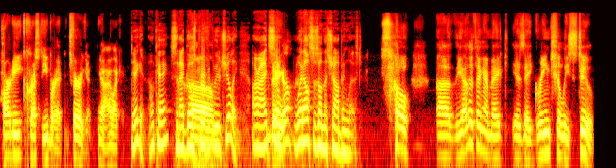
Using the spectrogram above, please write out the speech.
Hearty, crusty bread. It's very good. Yeah, I like it. Dig it. Okay, so that goes perfect Um, with your chili. All right. So what else is on the shopping list? So uh, the other thing I make is a green chili stew,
